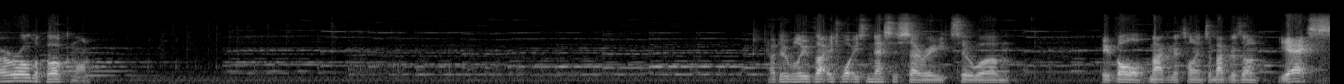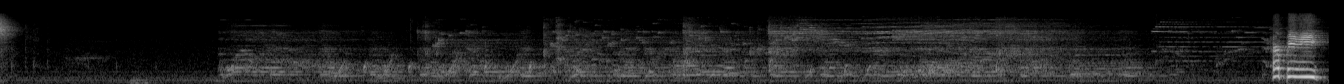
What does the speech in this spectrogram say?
Where are all the Pokemon? I do believe that is what is necessary to um, evolve Magneton into Magnezone. Yes! Happy!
